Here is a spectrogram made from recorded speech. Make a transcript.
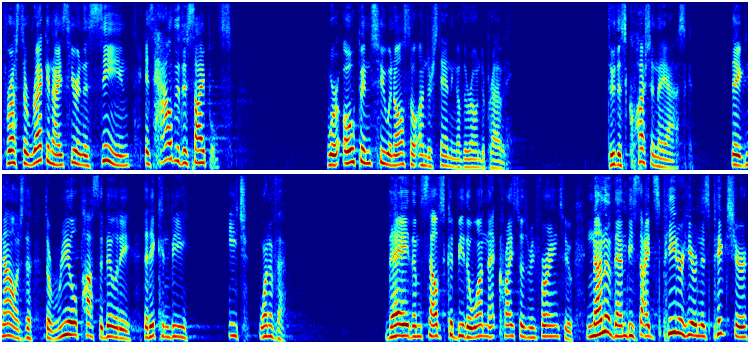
for us to recognize here in this scene is how the disciples were open to and also understanding of their own depravity. Through this question they ask, they acknowledge the, the real possibility that it can be each one of them. They themselves could be the one that Christ was referring to. None of them, besides Peter here in this picture,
